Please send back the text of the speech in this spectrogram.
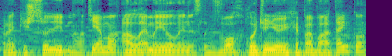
Френкіш солідна тема, але ми його винесли вдвох. Хоч у нього і хп багатенько.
